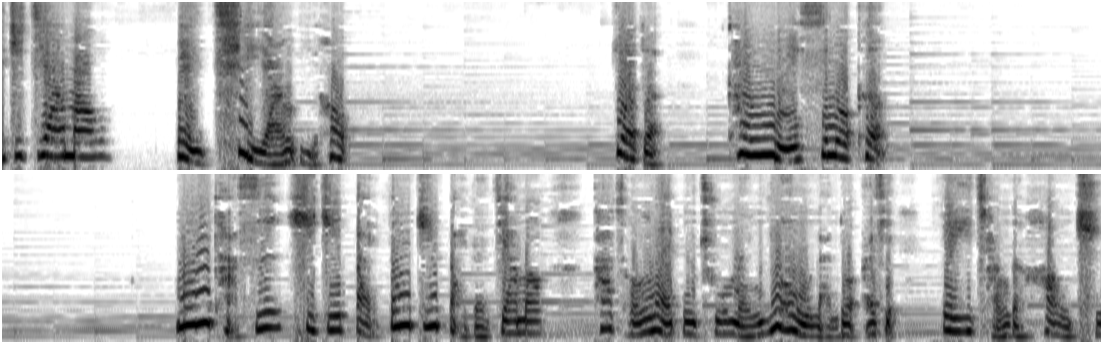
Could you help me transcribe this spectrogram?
一只家猫被弃养以后，作者康尼斯诺克。莫妮卡斯是只百分之百的家猫，它从来不出门，又懒惰，而且非常的好吃。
